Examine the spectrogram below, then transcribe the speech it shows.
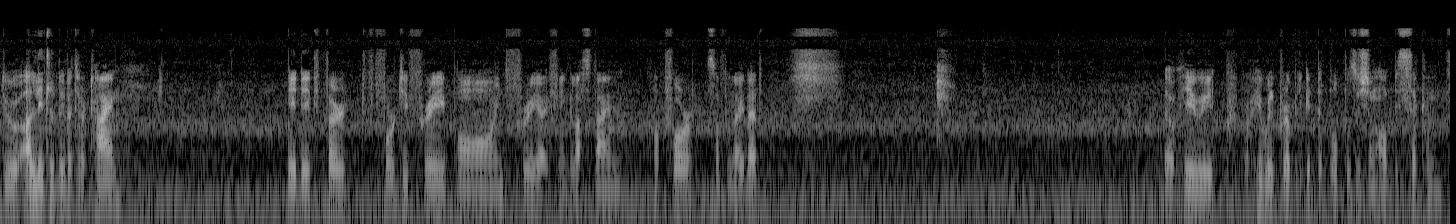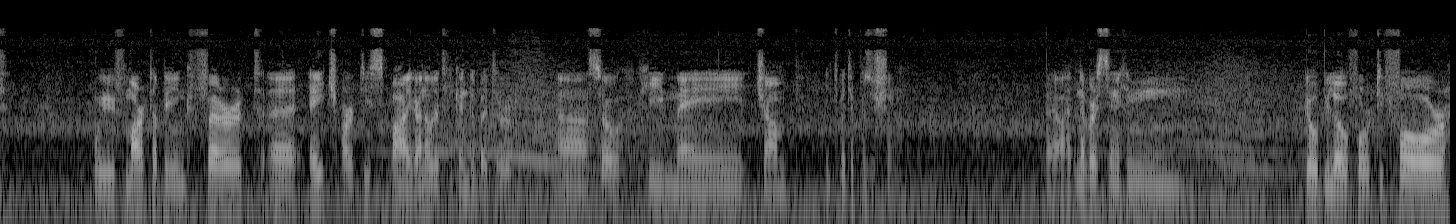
do a little bit better time. He did 43.3 I think last time, or 4, something like that. So he will, he will probably get the pole position, I'll second. With Marta being third, uh, HRT Spike, I know that he can do better, uh, so he may jump into better position. Uh, I have never seen him go below 44,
